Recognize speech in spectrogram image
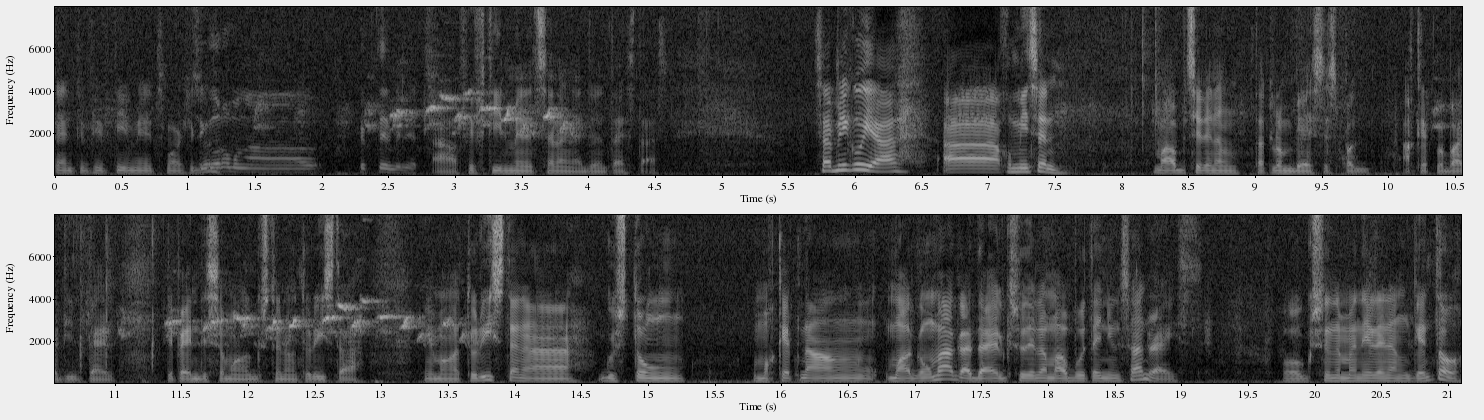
10 to 15 minutes more siguro. Siguro mga 15 minutes. Ah, 15 minutes na lang na doon tayo sa taas. Sabi ni Kuya, ah, kung minsan, maabot sila ng tatlong beses pag akit baba dito dahil depende sa mga gusto ng turista. May mga turista na gustong umakit ng umagang-umaga dahil gusto nila maabutan yung sunrise. O gusto naman nila ng gento,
